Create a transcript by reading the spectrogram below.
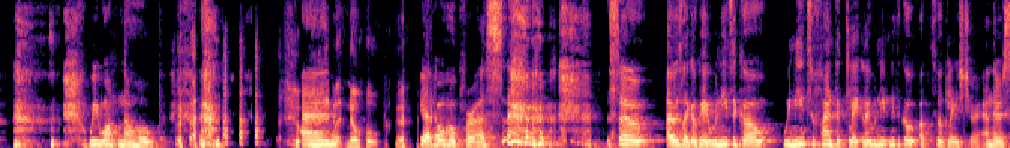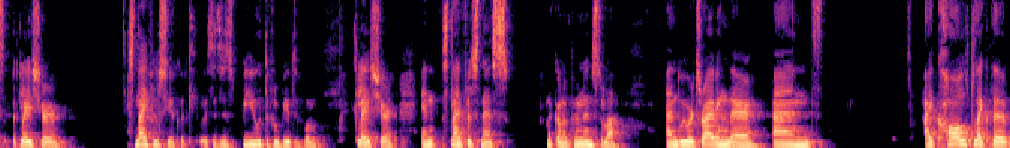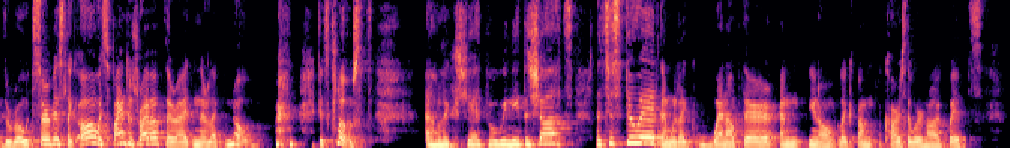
we want no hope. and, we want no hope. yeah, no hope for us. so I was like, okay, we need to go. We need to find the glacier. Like, we need, need, to go up to a glacier, and there's a glacier, Snæfellsjökull, which is this beautiful, beautiful glacier in Snæfellsnes, like on a peninsula. And we were driving there, and I called like the the road service, like, oh, it's fine to drive up there, right? And they're like, no, it's closed. And I'm like, shit, but we need the shots. Let's just do it. And we like went up there and, you know, like on cars that were not equipped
